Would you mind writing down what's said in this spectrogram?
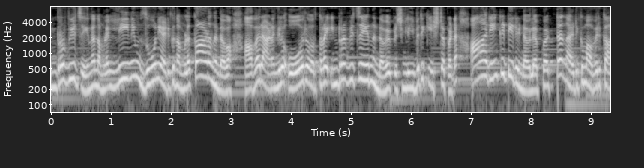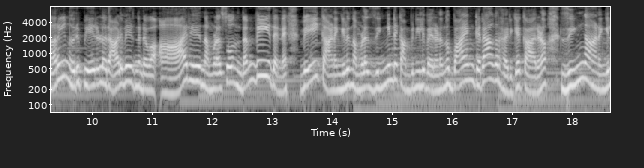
ഇന്റർവ്യൂ ചെയ്യുന്ന നമ്മളെ ലീനിയും സൂനിയും ആയിരിക്കും നമ്മൾ കാണുന്നുണ്ടാവുക. അവരാണെങ്കിൽ ഓരോരുത്തരെ ഇന്റർവ്യൂ ചെയ്യുന്നുണ്ടാവുക. പക്ഷേ ഇവർക്ക് ഇഷ്ടപ്പെട്ട ആരെയും കിട്ടിയിട്ടുണ്ടാവില്ല. പെട്ടെന്നായിരിക്കും അവർക്ക് അറിയുന്ന ഒരു പേരുള്ള ഒരാൾ വരുന്നുണ്ടാവുക. ആര്? നമ്മളെ സ്വന്തം വെയ് തന്നെ. വേയ്ക്കാണെങ്കിൽ നമ്മളെ സിങ്ങിന്റെ കമ്പനിയിൽ വരണമെന്ന് ഭയങ്കര ആഗ്രഹമായിരിക്കുക കാരണം സിങ് ആണെങ്കിൽ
